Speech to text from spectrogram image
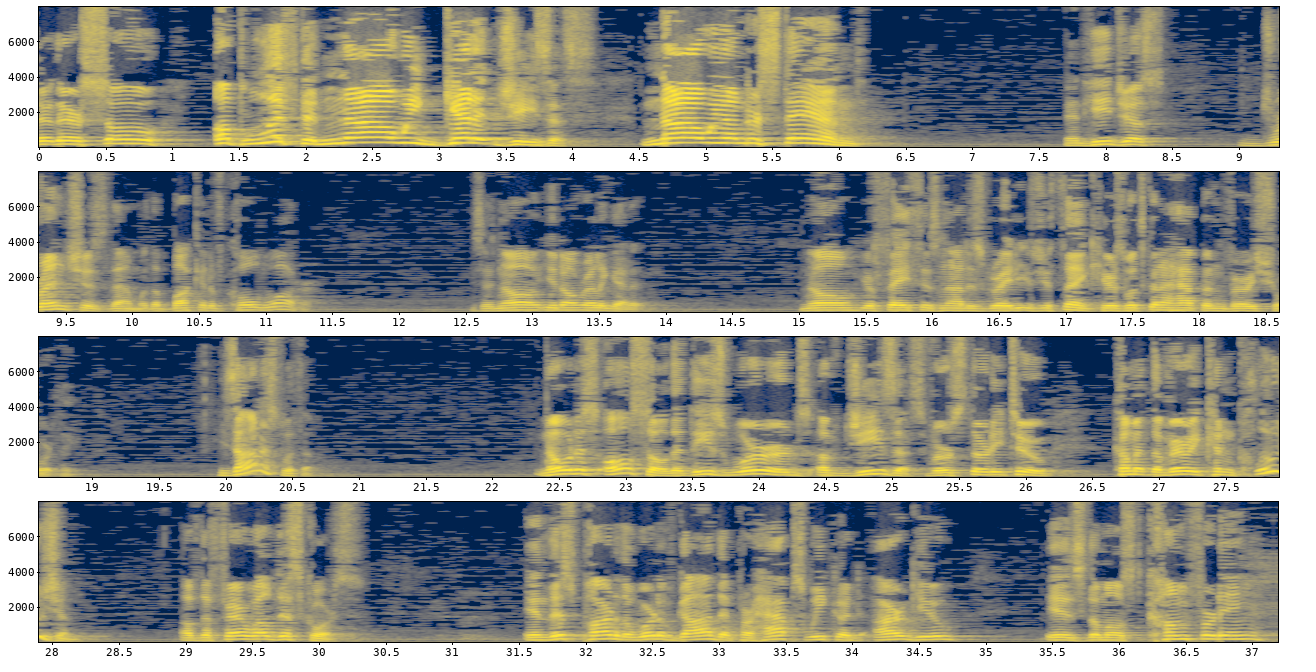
They're, they're so uplifted. Now we get it, Jesus. Now we understand. And he just drenches them with a bucket of cold water. He says, No, you don't really get it. No, your faith is not as great as you think. Here's what's going to happen very shortly. He's honest with them. Notice also that these words of Jesus, verse 32, come at the very conclusion of the farewell discourse in this part of the Word of God that perhaps we could argue is the most comforting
